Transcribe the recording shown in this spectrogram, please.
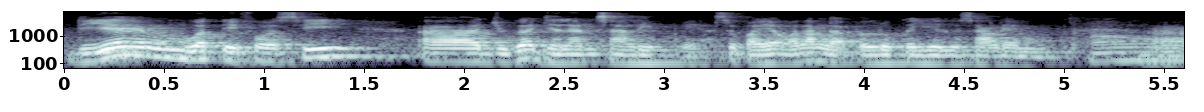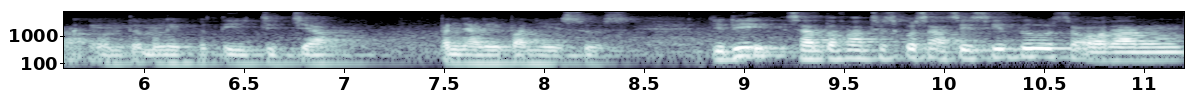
Dia yang membuat devosi uh, juga jalan salib ya, supaya orang nggak perlu ke Yerusalem Oh, uh, oke. untuk mengikuti jejak penyalipan Yesus. Jadi Santo Fransiskus Assisi itu seorang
